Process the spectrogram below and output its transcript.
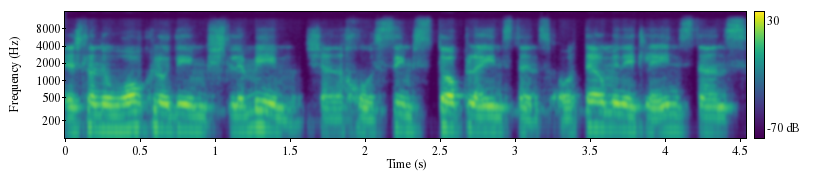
יש לנו workloadים שלמים שאנחנו עושים stop ל-instance או terminate ל-instance,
